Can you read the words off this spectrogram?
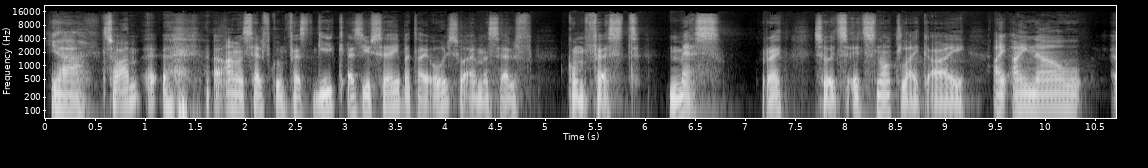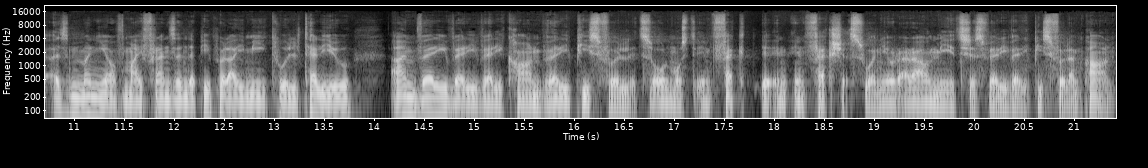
Yeah, so I'm uh, I'm a self-confessed geek, as you say, but I also am a self-confessed mess, right? So it's it's not like I I, I now, as many of my friends and the people I meet will tell you, I'm very, very, very calm, very peaceful. It's almost infect, infectious when you're around me. It's just very, very peaceful and calm.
